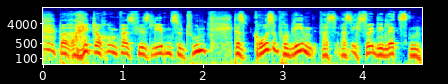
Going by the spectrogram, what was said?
bereit, doch irgendwas fürs Leben zu tun. Das große Problem, was, was ich so in den letzten,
